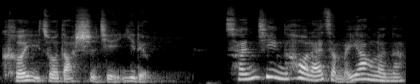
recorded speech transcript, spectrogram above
可以做到世界一流。陈静后来怎么样了呢？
